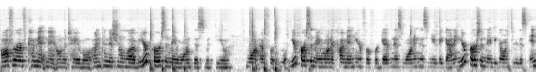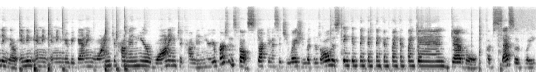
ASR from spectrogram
Offer of commitment on the table, unconditional love. Your person may want this with you. Want a for, your person may want to come in here for forgiveness, wanting this new beginning. Your person may be going through this ending though, ending, ending, ending, new beginning, wanting to come in here, wanting to come in here. Your person's felt stuck in a situation, but there's all this thinking, thinking, thinking, thinking, thinking, devil obsessively.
